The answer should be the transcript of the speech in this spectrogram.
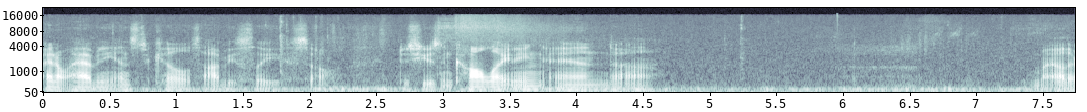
I don't have any insta kills, obviously, so just using Call Lightning and uh, my other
